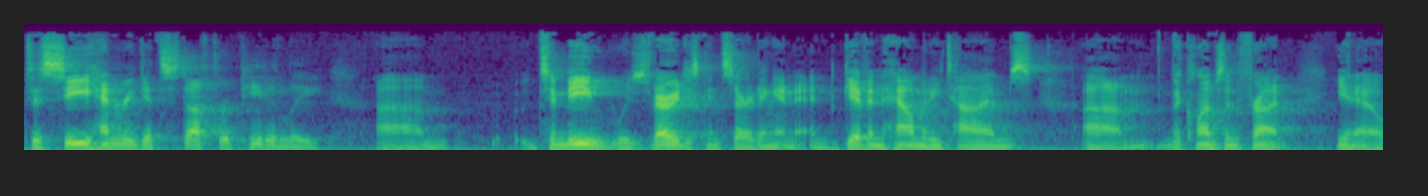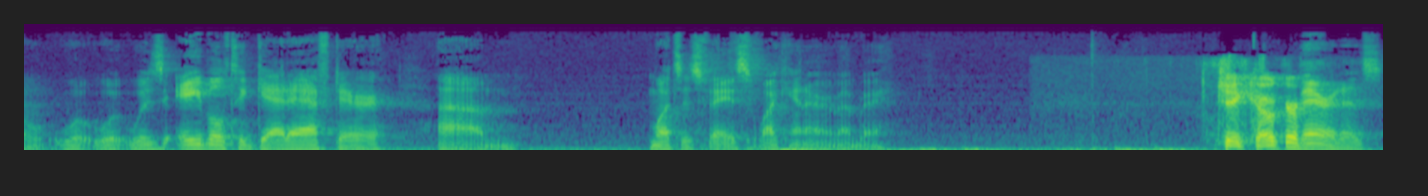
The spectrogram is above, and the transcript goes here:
to see Henry get stuffed repeatedly, um, to me was very disconcerting. And, and given how many times um, the Clemson front, you know, w- w- was able to get after um, what's his face? Why can't I remember? Jake Coker. There it is.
